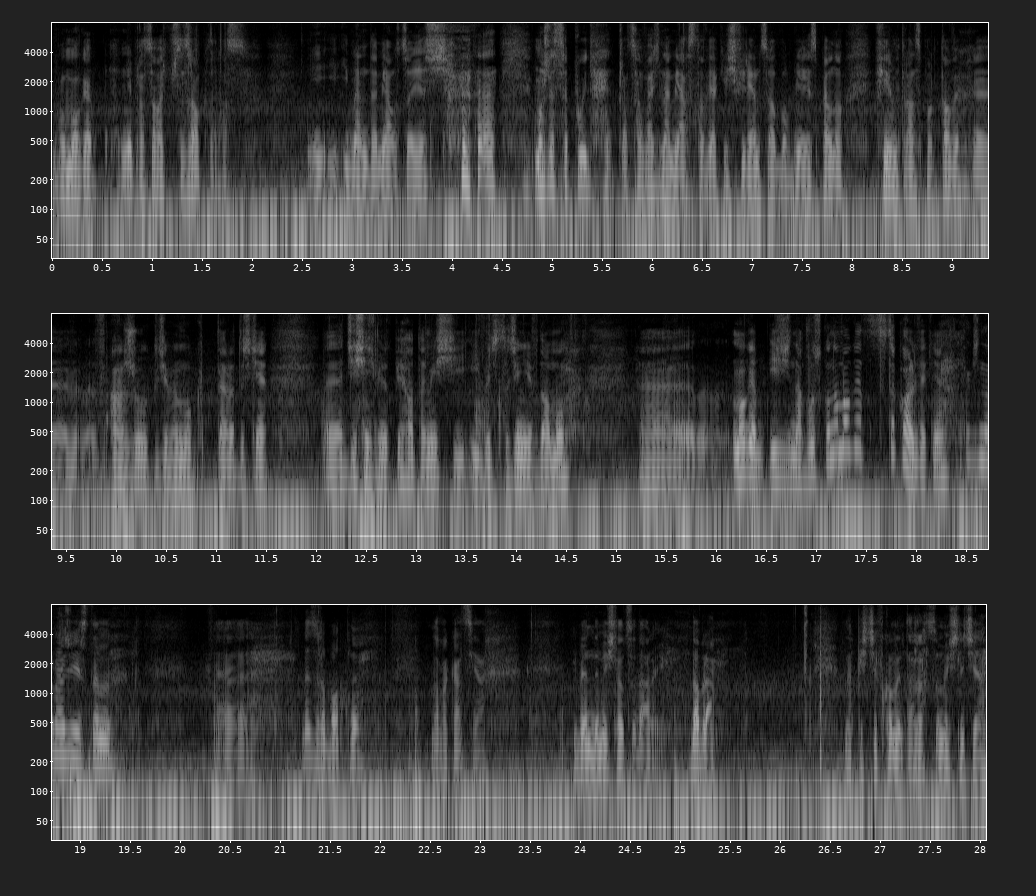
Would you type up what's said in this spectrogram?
bo mogę nie pracować przez rok teraz i, i, i będę miał co jeść. może sobie pójdę pracować na miasto w jakiejś firmce, obok mnie jest pełno firm transportowych e, w Anżu, gdzie bym mógł teoretycznie e, 10 minut piechotą iść i, i być codziennie w domu. E, mogę jeździć na wózku, no mogę cokolwiek, nie? Także na razie jestem e, bezrobotny na wakacjach i będę myślał co dalej. Dobra, napiszcie w komentarzach co myślicie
